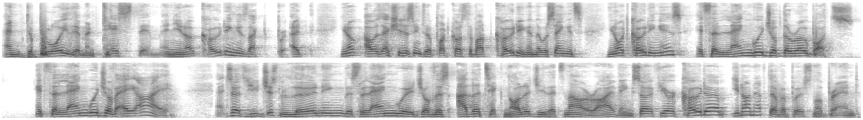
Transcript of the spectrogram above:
and deploy them and test them. And, you know, coding is like, uh, you know, I was actually listening to a podcast about coding and they were saying it's, you know what coding is? It's the language of the robots. It's the language of AI. And so you're just learning this language of this other technology that's now arriving. So if you're a coder, you don't have to have a personal brand.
